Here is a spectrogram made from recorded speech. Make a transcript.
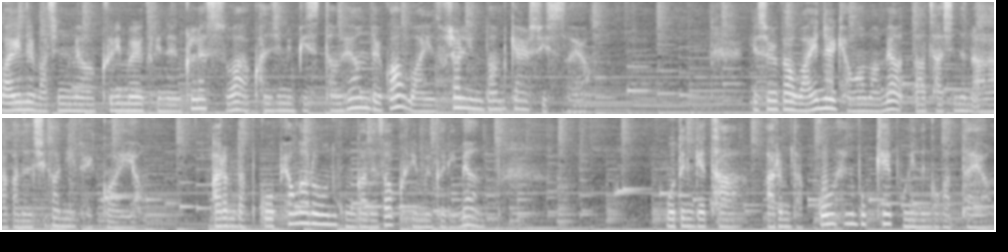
와인을 마시며 그림을 그리는 클래스와 관심이 비슷한 회원들과 와인 소셜링도 함께 할 수 있어요. 예술과 와인을 경험하며 나 자신을 알아가는 시간이 될 거예요. 아름답고 평화로운 공간에서 그림을 그리면 모든 게 다 아름답고 행복해 보이는 것 같아요.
